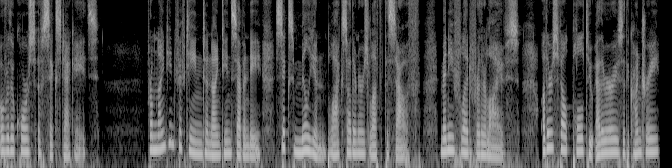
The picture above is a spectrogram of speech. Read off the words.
over the course of six decades. From 1915 to 1970, six million black Southerners left the South. Many fled for their lives. Others felt pulled to other areas of the country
